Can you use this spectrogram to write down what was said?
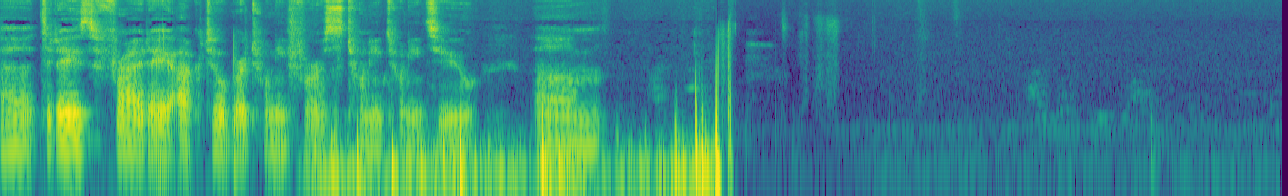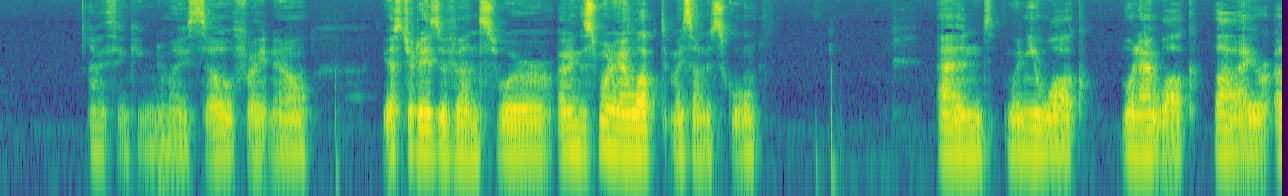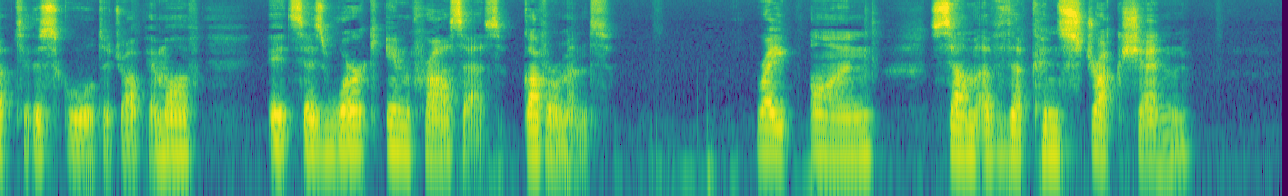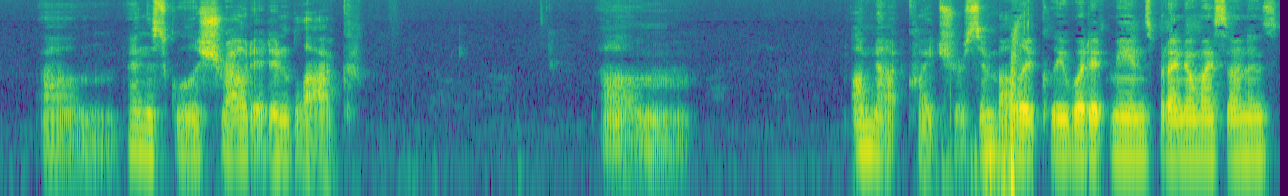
Uh, today's Friday, October 21st, 2022. Um, I'm thinking to myself right now, yesterday's events were, I mean, this morning I walked my son to school. And when you walk, when I walk by or up to the school to drop him off, it says work in process, government, right on some of the construction. Um, and the school is shrouded in black. Um, I'm not quite sure symbolically what it means, but I know my son is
